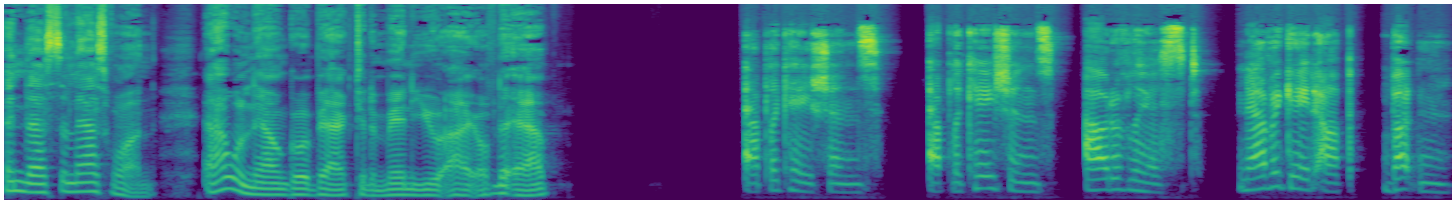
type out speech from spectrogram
And that's the last one. I will now go back to the main UI of the app. Applications. Applications. Out of list. Navigate up. Button.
